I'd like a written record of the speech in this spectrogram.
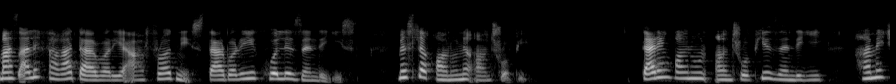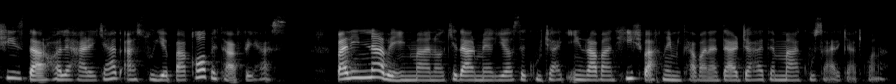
مسئله فقط درباره افراد نیست درباره کل زندگی است مثل قانون آنتروپی در این قانون آنتروپی زندگی همه چیز در حال حرکت از سوی بقا به تفریح است ولی نه به این معنا که در مقیاس کوچک این روند هیچ وقت نمی‌تواند در جهت معکوس حرکت کند.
